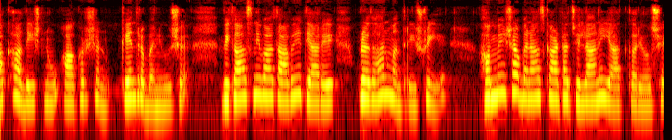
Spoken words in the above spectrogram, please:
આખા દેશનું આકર્ષણનું કેન્દ્ર બન્યું છે. વિકાસની વાત આવે ત્યારે પ્રધાનમંત્રીશ્રીએ હંમેશા બનાસકાંઠા જિલ્લાને યાદ કર્યો છે.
